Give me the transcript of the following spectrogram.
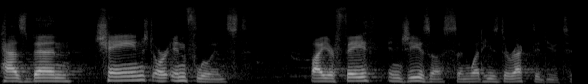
has been changed or influenced by your faith in Jesus and what he's directed you to?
